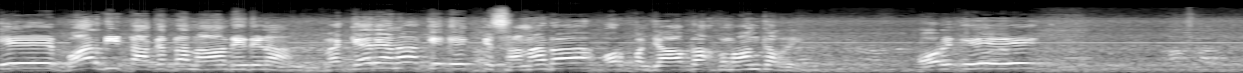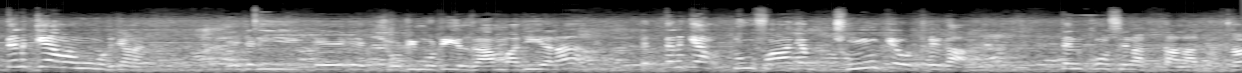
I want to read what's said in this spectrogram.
ਇਹ ਬਾਹਰ ਦੀ ਤਾਕਤ ਦਾ ਨਾਂ ਦੇ ਦੇਣਾ। ਮੈਂ ਕਹਿ ਰਿਹਾ ਨਾ ਕਿ ਇਹ ਕਿਸਾਨਾਂ ਦਾ ਔਰ ਪੰਜਾਬ ਦਾ ਅਪਮਾਨ ਕਰ ਰਹੇ। ਔਰ ਇਹ ਤਿਨਕਿਆਂ ਵਾਂਗੂ ਉੱਡ ਜਾਣਾ। ਇਹ ਜਿਹੜੀ ਇਹ ਛੋਟੀ ਮੋਟੀ ਇਲਜ਼ਾਮਬਾਜ਼ੀ ਹੈ ਨਾ ਇਹ ਤਿੰਨਕਿਆ ਤੂਫਾਨ ਜਬ ਛੂਮ ਕੇ ਉੱਠੇਗਾ ਤਿੰਨਕੋਂ ਸੇ ਨਾ ਤਾਲਾ ਜਾ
